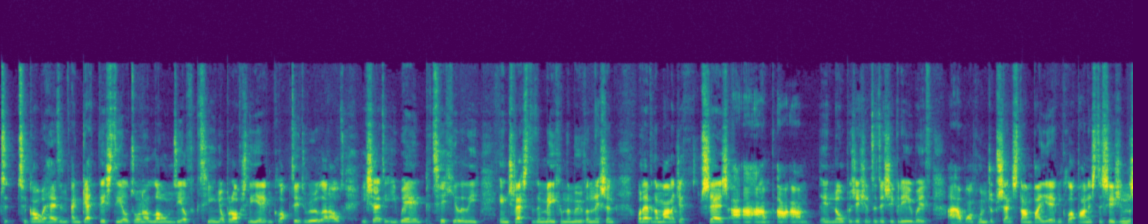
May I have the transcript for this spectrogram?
to, to go ahead and, and get this deal done, a loan deal for Coutinho, but obviously Jurgen Klopp did rule that out. He said he weren't particularly interested in making the move, and listen, whatever the manager says, I, I, I'm, I, I'm in no position to disagree with. I 100% stand by Jurgen Klopp and his decisions,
